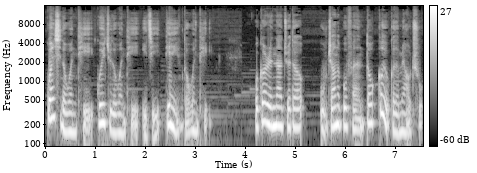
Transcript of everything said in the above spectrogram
关系的问题、规矩的问题以及电影的问题。我个人呢，觉得五章的部分都各有各的妙处。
